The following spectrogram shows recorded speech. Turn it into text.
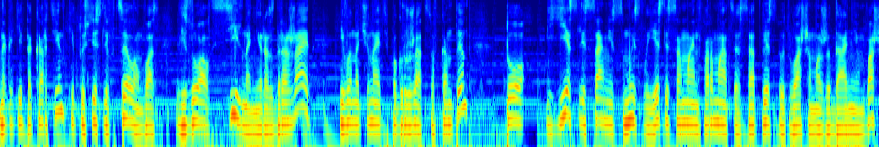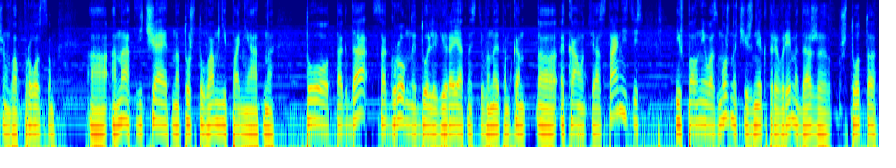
на какие-то картинки, то есть если в целом вас визуал сильно не раздражает, и вы начинаете погружаться в контент, то если сами смыслы, если сама информация соответствует вашим ожиданиям, вашим вопросам, а, она отвечает на то, что вам непонятно, то тогда с огромной долей вероятности вы на этом а, аккаунте останетесь, и вполне возможно через некоторое время даже что-то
